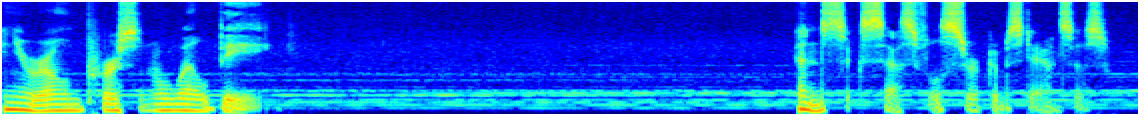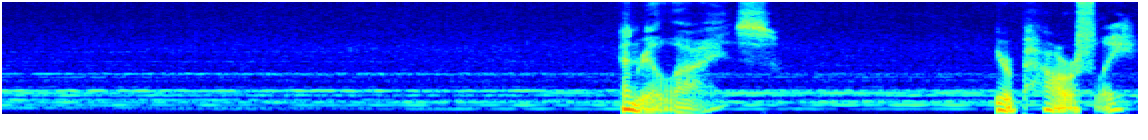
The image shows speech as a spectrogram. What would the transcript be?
in your own personal well being and successful circumstances. and realize you're powerfully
